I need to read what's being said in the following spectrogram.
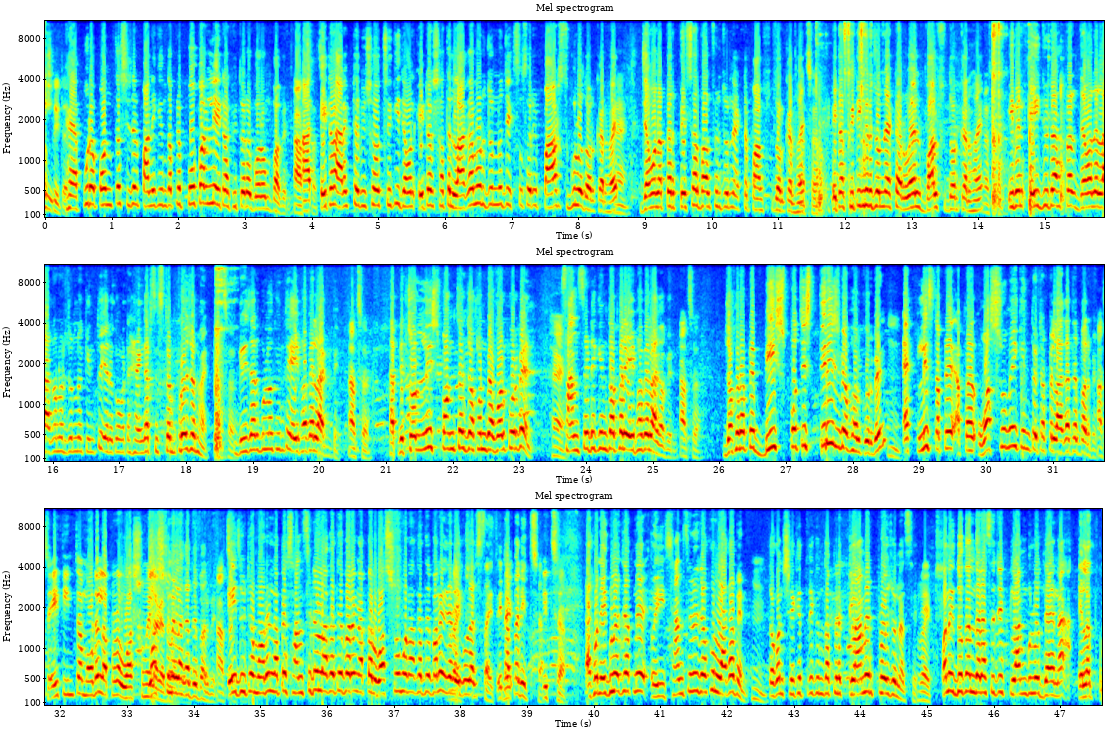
লিটার হ্যাঁ পুরো পঞ্চাশ লিটার পানি কিন্তু আপনি প্রপারলি এটার ভিতরে গরম পাবেন আচ্ছা, আর আচ্ছা। এটার আরেকটা বিষয় হচ্ছে কি যেমন এটার সাথে লাগানোর জন্য যে এক্সেসরি পার্টসগুলো দরকার হয় হ্যাঁ। যেমন আপনার প্রেসার বাল্বের জন্য একটা পাল্প দরকার হয় আচ্ছা। এটা ফিটিং এর জন্য একটা রয়্যাল বাল্ব দরকার হয় আচ্ছা। ইভেন এই যেটা আপনার দেওয়ালে লাগানোর জন্য কিন্তু এরকম একটা হ্যাঙ্গার সিস্টেম প্রয়োজন হয় আচ্ছা। গ্রিজারগুলো কিন্তু এইভাবে লাগবে আচ্ছা আপনি চল্লিশ পঞ্চাশ যখন ব্যবহার করবেন সানসেট সানসেটে কিন্তু আপনার এইভাবে লাগাবেন। আচ্ছা। যখন আপনি বিশ পঁচিশ তিরিশ ব্যবহার করবেন আপনি আপনার ওয়াশরুমেই কিন্তু এটা আপনি লাগাতে পারবেন। আচ্ছা এই তিনটা মডেল আপনারা ওয়াশরুমে ওয়াশরুমে লাগাতে পারবেন। আচ্ছা, এই দুইটা মডেল আপনি সানসেটও লাগাতে পারেন আপনার ওয়াশরুমও লাগাতে পারেন এটা রেগুলার সাইজ এটা আপনার ইচ্ছা। ইচ্ছা। এখন এগুলো যে আপনি ওই সানসেটে যখন লাগাবেন তখন সেক্ষেত্রে কিন্তু আপনার ক্লামের প্রয়োজন আছে। অনেক দোকানদার আছে যে ক্লামগুলো দেয় না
